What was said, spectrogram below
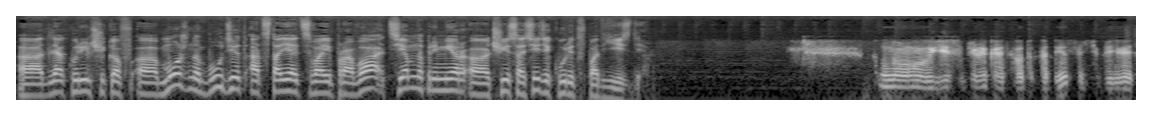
а, для курильщиков, а, можно будет отстоять свои права тем, например, а, чьи соседи курят в подъезде? Ну, если привлекает кого-то к ответственности, предъявлять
